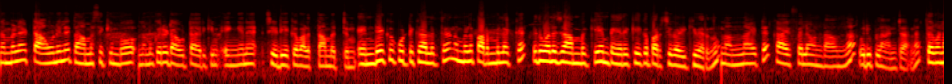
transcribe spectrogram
നമ്മൾ ടൗണിൽ താമസിക്കുമ്പോൾ നമുക്കൊരു ഡൗട്ടായിരിക്കും എങ്ങനെ ചെടിയൊക്കെ വളർത്താൻ പറ്റും. എന്റെയൊക്കെ കുട്ടിക്കാലത്ത് നമ്മൾ പറമ്പിലൊക്കെ ഇതുപോലെ ജാമ്പയ്ക്കയും പേരയ്ക്കയൊക്കെ പറിച്ച് കഴിക്കുമായിരുന്നു നന്നായിട്ട് കായ്ഫലം ഉണ്ടാവുന്ന ഒരു പ്ലാന്റ് ആണ്. ഇത്തവണ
